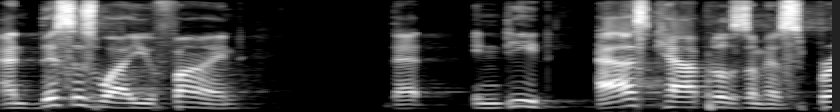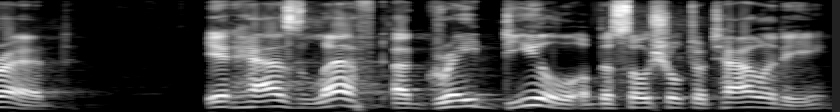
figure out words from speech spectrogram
And this is why you find that indeed, as capitalism has spread, it has left a great deal of the social totality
